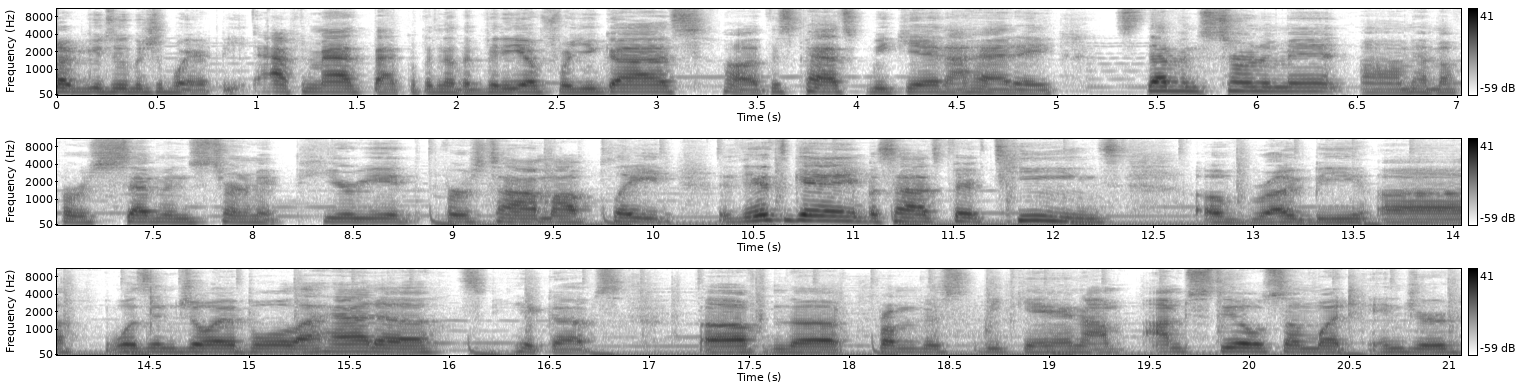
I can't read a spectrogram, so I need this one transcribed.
up, YouTube? It's your boy FB Aftermath back with another video for you guys. Uh, this past weekend, I had a sevens tournament. Um, had my first sevens tournament period. First time I've played this game besides 15s of rugby. Uh, was enjoyable. I had uh, some hiccups uh, from the from this weekend. I'm I'm still somewhat injured.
